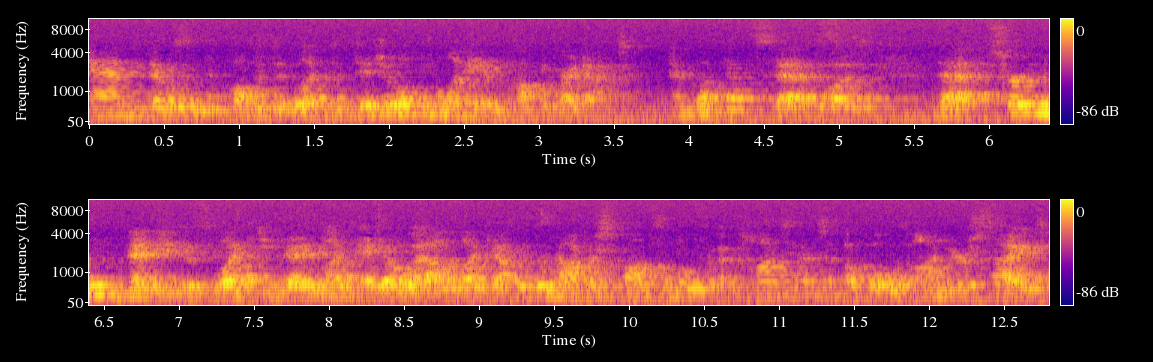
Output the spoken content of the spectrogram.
And there was something called the, the Digital Millennium Copyright Act. And what that said was that certain venues like eBay, like AOL, like Yahoo, were not responsible for the content of what was on your site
